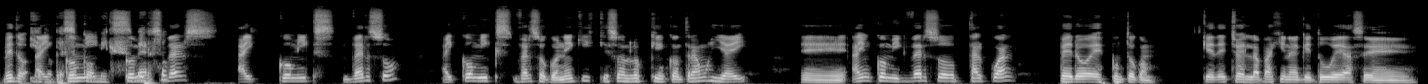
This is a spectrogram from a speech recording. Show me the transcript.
Beto, hay Comics, Verso, hay Comics Verso, hay Comics Verso con X, que son los que encontramos, y hay, eh, hay un Comic Verso tal cual, pero es .com, que de hecho es la página que tuve hace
